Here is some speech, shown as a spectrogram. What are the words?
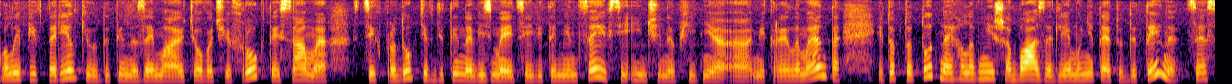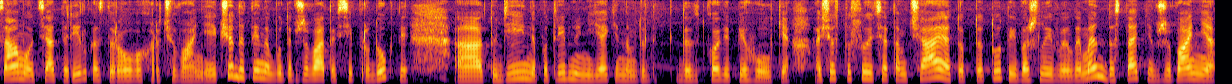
коли півтарілки у дитини займають овочі і фрукти, і саме з цих продуктів дитина візьме і цей вітамін С і всі інші необхідні е, мікроелементи. І тобто тут найголовніша база для імунітету дитини це саме ця тарілка здорового харчування. Якщо дитина буде вживати всі продукти, е, тоді не потрібні ніякі нам додаткові пігулки. А що стосується там чая, тобто тут і важливий елемент достатньо вживання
